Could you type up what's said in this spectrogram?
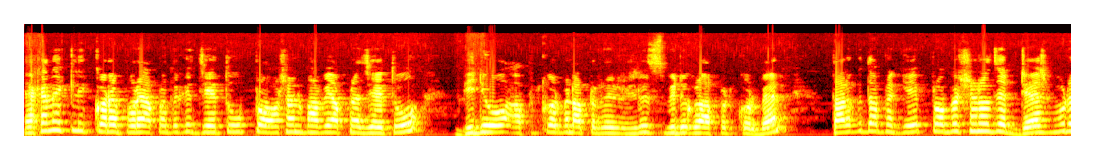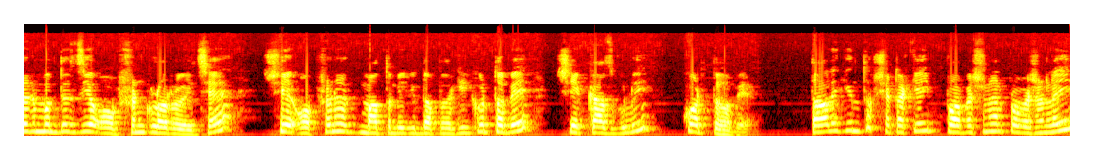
এখানে ক্লিক করার পরে আপনাদেরকে যেহেতু প্রফেশনালভাবে আপনারা যেহেতু ভিডিও আপলোড করবেন, আপনাদের রিলস ভিডিওগুলো আপলোড করবেন তাহলে কিন্তু আপনাকে প্রফেশনাল যে ড্যাশবোর্ডের মধ্যে যে অপশনগুলো রয়েছে, সেই অপশনের মাধ্যমে কিন্তু আপনাকে কী করতে হবে? সেই কাজগুলি করতে হবে। তাহলে কিন্তু সেটাকেই প্রফেশনাল প্রফেশনালি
